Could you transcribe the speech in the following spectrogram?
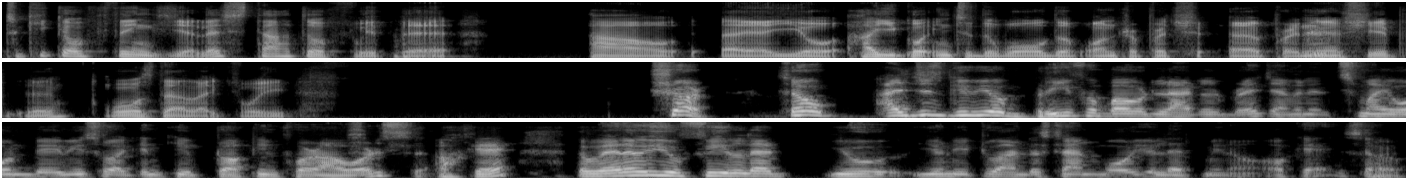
to kick off things, yeah, let's start off with uh, how uh, your how you got into the world of entrepreneurship. Yeah? What was that like for you? Sure. So I'll just give you a brief about Lateral Bridge. I mean, it's my own baby, so I can keep talking for hours. Okay. So wherever you feel that you you need to understand more, you let me know. Okay. So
